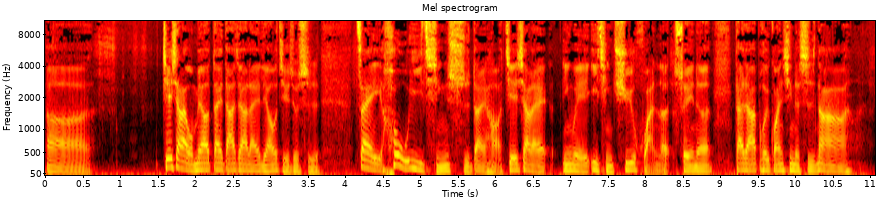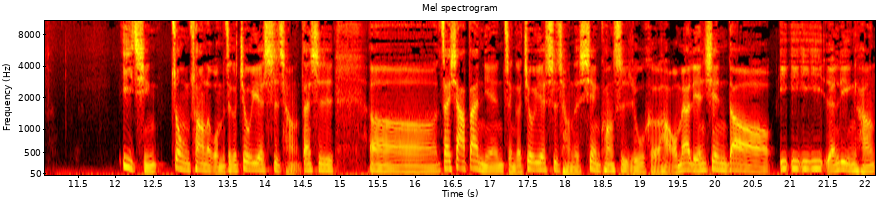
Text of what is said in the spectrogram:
呃接下来我们要带大家来了解，就是在后疫情时代哈，接下来因为疫情趋缓了，所以呢，大家不会关心的是那。疫情重创了我们这个就业市场，但是，呃，在下半年整个就业市场的现况是如何？哈，我们要连线到一一一一人力银行，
